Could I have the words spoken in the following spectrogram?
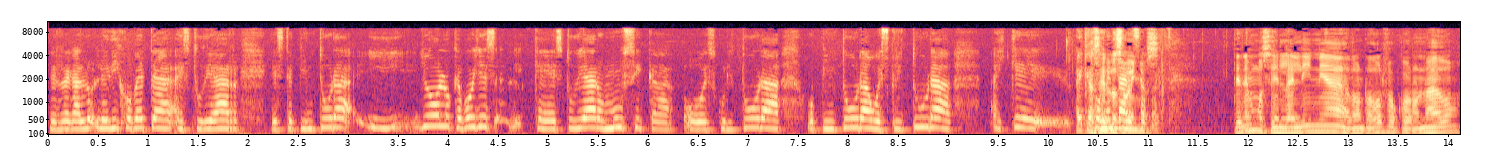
Le regaló, le dijo, "Vete a estudiar este pintura" y yo lo que voy es que estudiar o música o escultura o pintura o escritura hay que hay que hacer los sueños. Tenemos en la línea a don Rodolfo Coronado,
